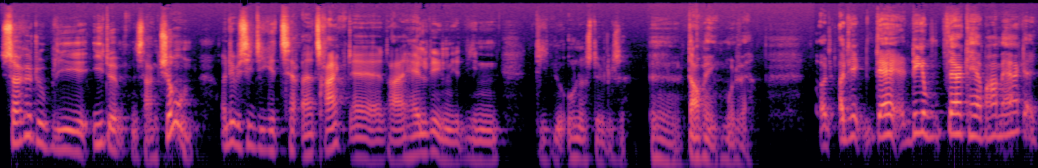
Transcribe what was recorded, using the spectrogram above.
så kan du blive idømt en sanktion, og det vil sige, at de kan øh, trække øh, dig halvdelen af din, din understøttelse. Øh, dagpenge må det være. Og, og det, der, det, der kan jeg bare mærke, at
